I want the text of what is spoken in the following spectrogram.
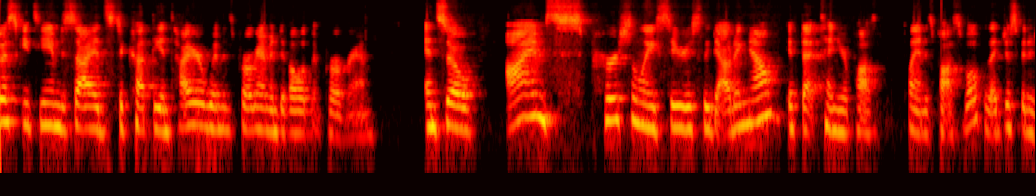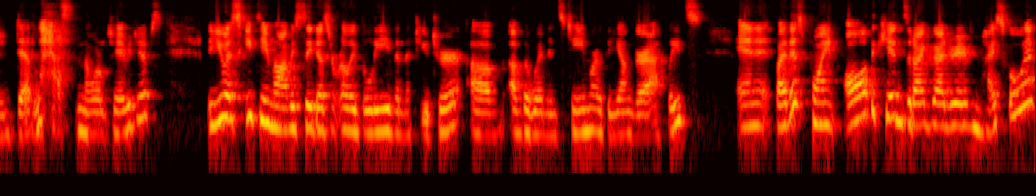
US ski team decides to cut the entire women's program and development program. And so I'm personally seriously doubting now if that 10 year pos- plan is possible because I just finished dead last in the world championships the US ski team obviously doesn't really believe in the future of, of the women's team or the younger athletes. And it, by this point, all the kids that I graduated from high school with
